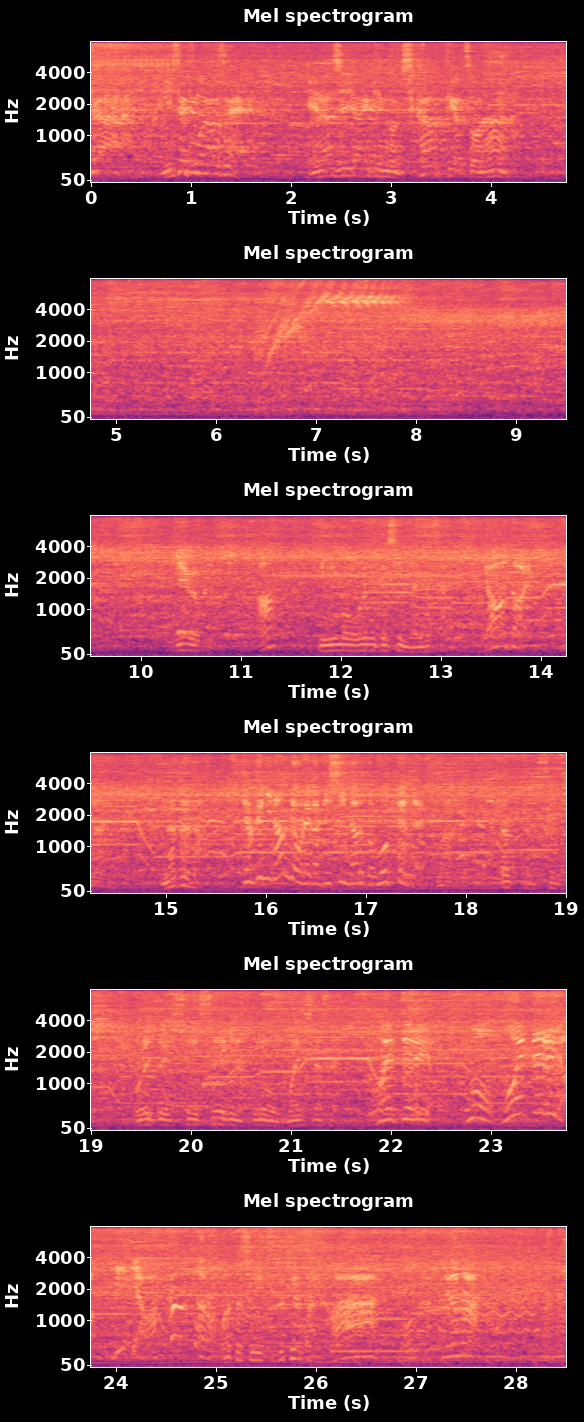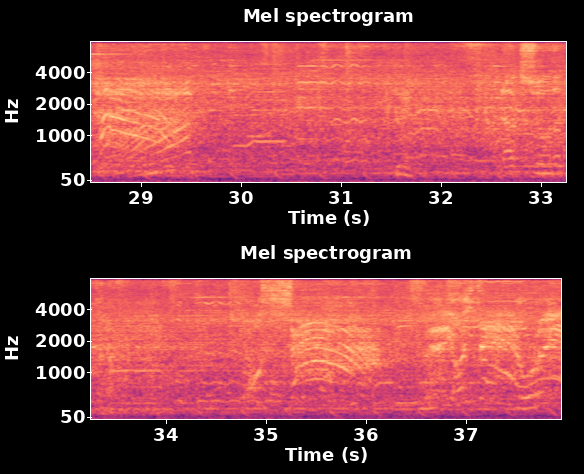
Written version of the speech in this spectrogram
しゃ見せてもらうぜ。エナジーアイテムの力ってやつをな。龍君あ君も俺の弟子になりなさい。やだよ。なぜだ逆になんで俺が弟子になると思ってんだよ。まあだったらそうだ俺と一緒に正義の炎を燃やしなさい。燃えてるよ。もう燃えてるよ。見りゃ分かったろ。私に続きなさい。ああもう勝手だな楽勝だったな。よっしゃー強いぜ俺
